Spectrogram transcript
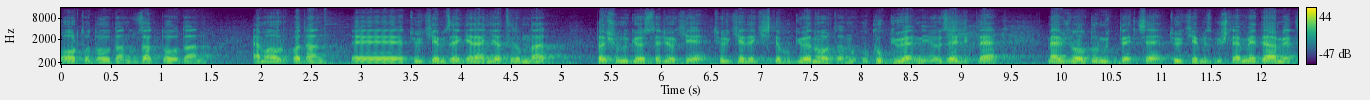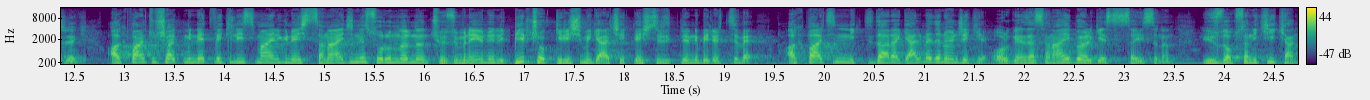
Orta Doğu'dan, Uzak Doğu'dan hem Avrupa'dan e, Türkiye'mize gelen yatırımlar da şunu gösteriyor ki Türkiye'deki işte bu güven ortamı, hukuk güvenliği özellikle mevcut olduğu müddetçe Türkiye'miz güçlenmeye devam edecek. AK Parti Uşak Milletvekili İsmail Güneş, sanayicinin sorunlarının çözümüne yönelik birçok girişimi gerçekleştirdiklerini belirtti ve AK Parti'nin iktidara gelmeden önceki organize sanayi bölgesi sayısının 192 iken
